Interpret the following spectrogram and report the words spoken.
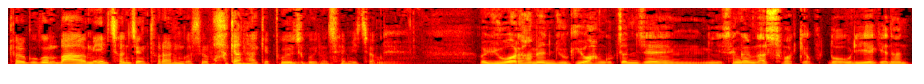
결국은 마음이 전쟁터라는 것을 확연하게 보여주고 있는 셈이죠. 네. 6월 하면 6.25 한국전쟁이 생각날 수밖에 없고 우리에게는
